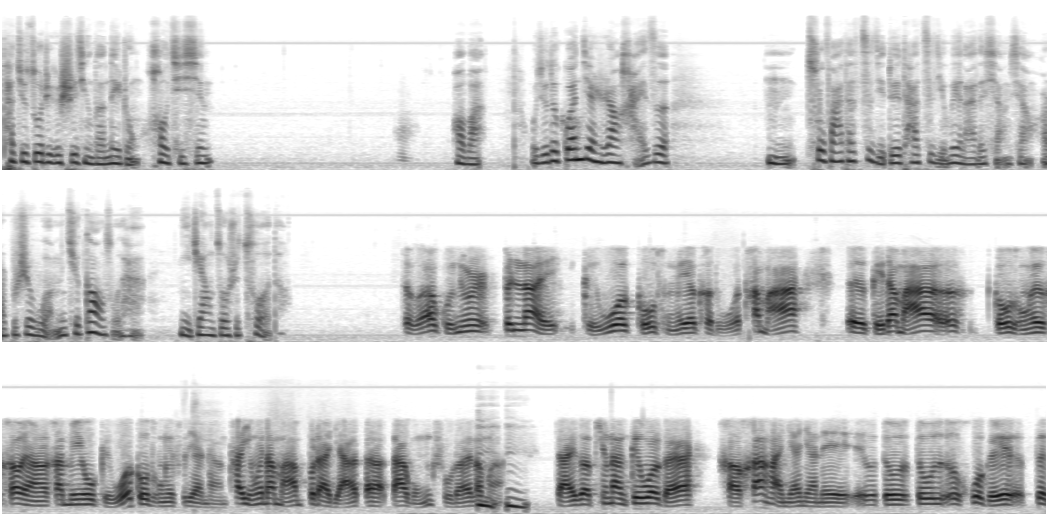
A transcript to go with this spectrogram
他去做这个事情的那种好奇心。好吧，我觉得关键是让孩子，嗯，触发他自己对他自己未来的想象，而不是我们去告诉他你这样做是错的。这个闺女本来跟我沟通的也可多，他妈，呃，给他妈沟通的好像还没有跟我沟通的时间长。他因为他妈不在家打打工出来了嘛，嗯，再一个平常给我个好憨憨念念的，都都活给都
